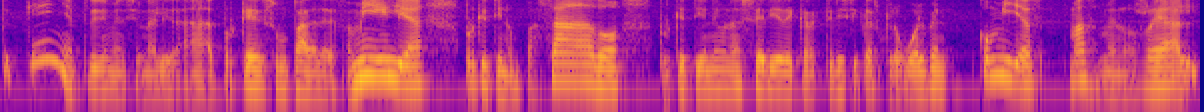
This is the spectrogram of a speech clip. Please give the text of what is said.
pequeña tridimensionalidad, porque es un padre de familia, porque tiene un pasado, porque tiene una serie de características que lo vuelven, comillas, más o menos real.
